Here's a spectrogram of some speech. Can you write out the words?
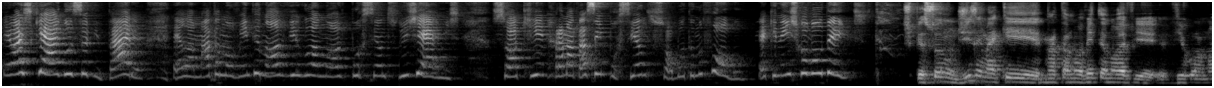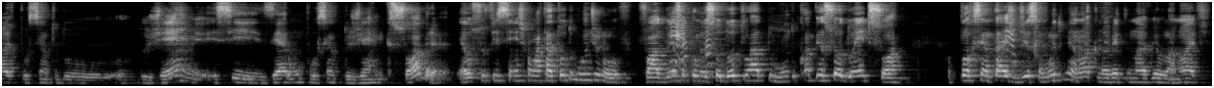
Eu acho que a água sanitária, ela mata 99,9% dos germes. Só que pra matar 100%, só botando fogo. É que nem escovar o dente. As pessoas não dizem, mas que matar 99,9% do, do germe, esse 0,1% do germe que sobra, é o suficiente para matar todo mundo de novo. Foi uma doença que começou do outro lado do mundo com uma pessoa doente só. A porcentagem disso é muito menor que 99,9%.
